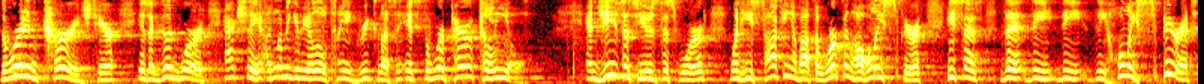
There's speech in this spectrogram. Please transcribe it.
The word encouraged here is a good word. Actually, uh, let me give you a little tiny Greek lesson. It's the word parakaleo. And Jesus used this word when he's talking about the work of the Holy Spirit. He says the, the, the, the Holy Spirit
